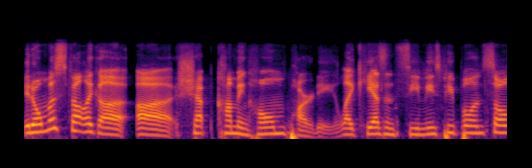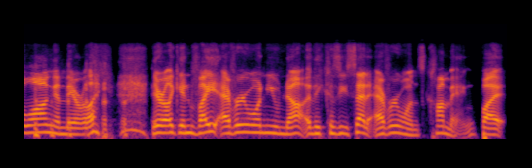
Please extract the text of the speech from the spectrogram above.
it almost felt like a a Shep coming home party. Like he hasn't seen these people in so long, and they were like, they were like, "Invite everyone you know," because he said everyone's coming. But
